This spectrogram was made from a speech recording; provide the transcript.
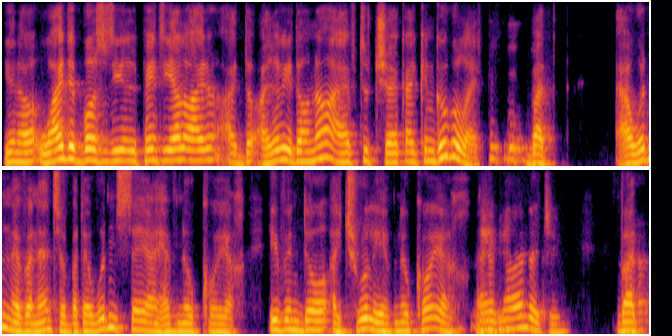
You know, why the boss is paint yellow? I don't, I don't, I really don't know. I have to check. I can Google it. But I wouldn't have an answer, but I wouldn't say I have no koyach, even though I truly have no koyach. I have no energy. But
